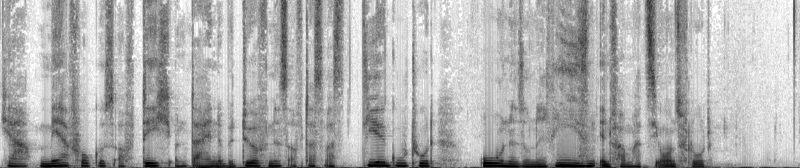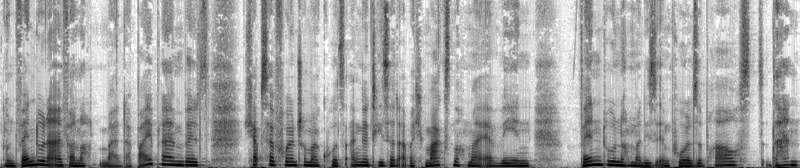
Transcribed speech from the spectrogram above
ja, mehr Fokus auf dich und deine Bedürfnisse, auf das, was dir gut tut, ohne so eine riesen Informationsflut. Und wenn du da einfach noch mal dabei bleiben willst, ich habe es ja vorhin schon mal kurz angeteasert, aber ich mag es noch mal erwähnen, wenn du nochmal diese Impulse brauchst, dann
